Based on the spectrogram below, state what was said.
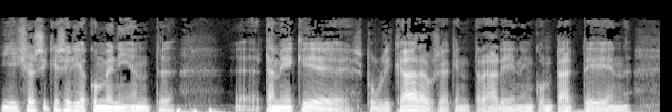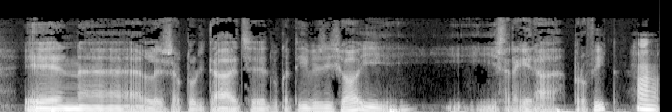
i això sí que seria convenient eh, també que es publicara, o sigui, que entraren en contacte en, en eh, les autoritats educatives i això i, i, i es traguera profit. Mm.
